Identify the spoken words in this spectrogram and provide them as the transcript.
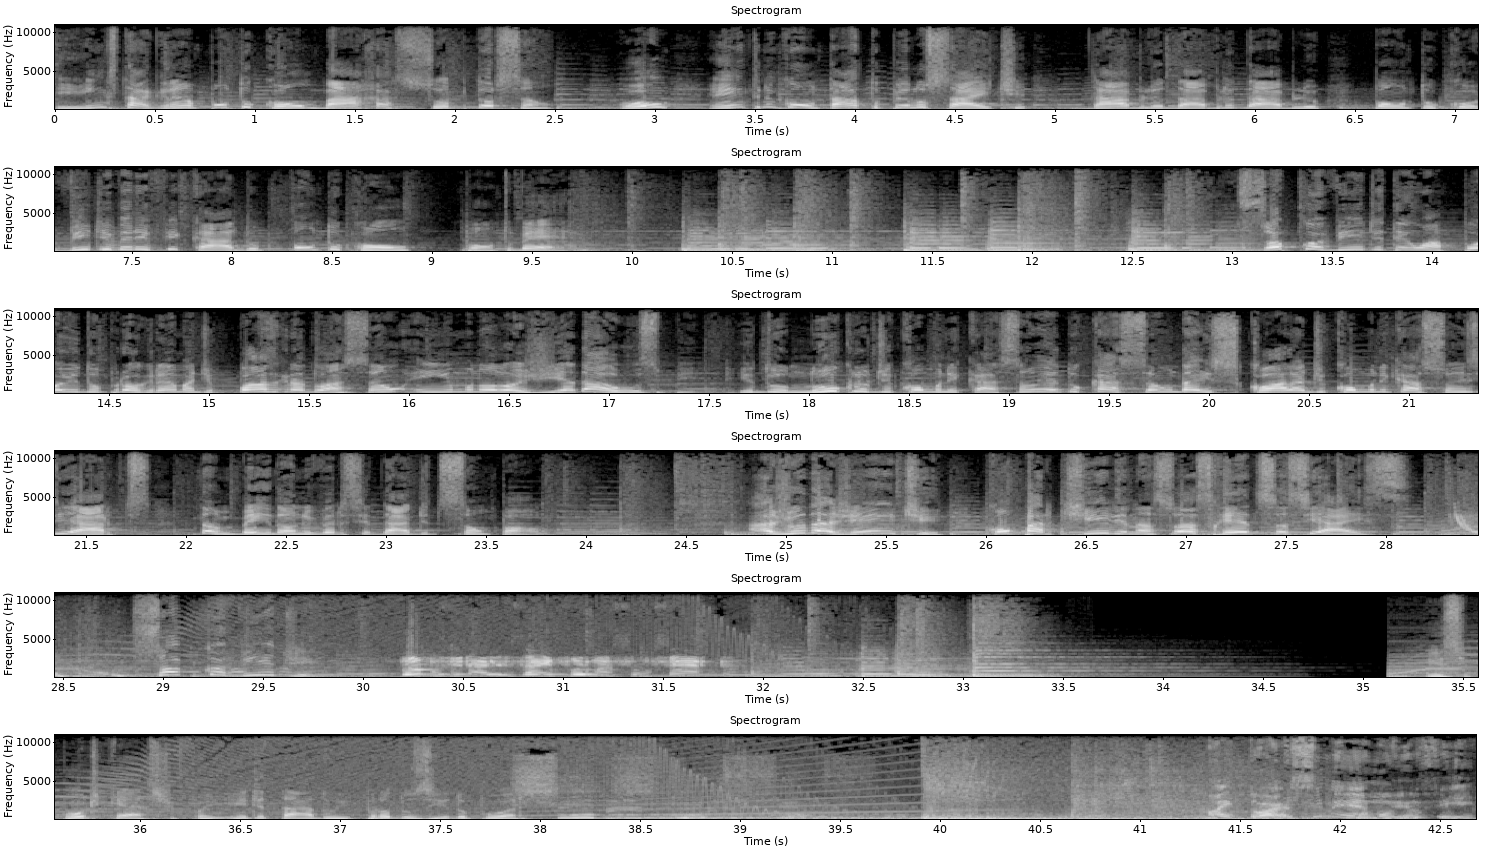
e instagram.com barra soptorção. Ou entre em contato pelo site www.covidverificado.com.br O Sop Covid tem o apoio do programa de pós-graduação em imunologia da USP e do Núcleo de Comunicação e Educação da Escola de Comunicações e Artes, também da Universidade de São Paulo. Ajuda a gente, compartilhe nas suas redes sociais. Sop Covid. Vamos viralizar a informação certa? Esse podcast foi editado e produzido por Mas torce mesmo, viu, filho?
